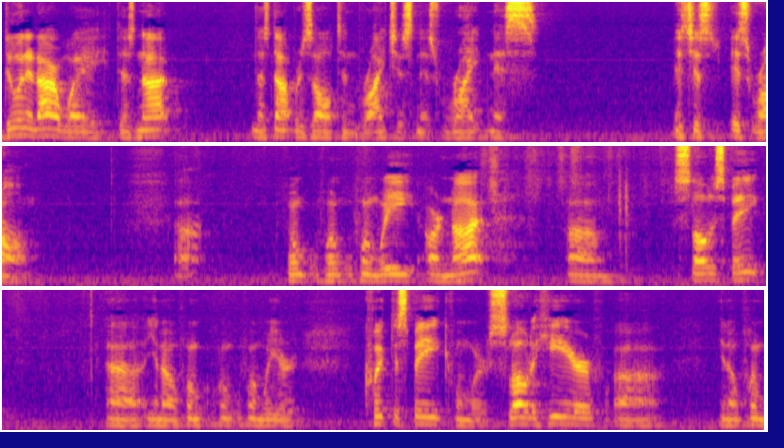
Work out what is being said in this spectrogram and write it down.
doing it our way does not, does not result in righteousness, rightness. It's just, it's wrong. Uh, when, when, when we are not um, slow to speak, uh, you know, when, when, when, we are quick to speak, when we're slow to hear, uh, you know, when,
